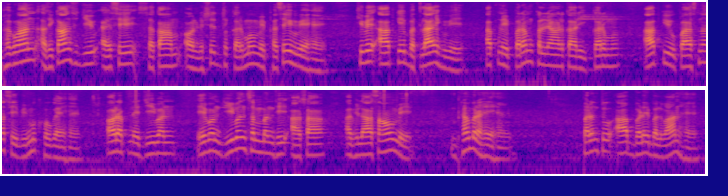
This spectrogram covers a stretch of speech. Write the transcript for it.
भगवान अधिकांश जीव ऐसे सकाम और निषिद्ध कर्मों में फंसे हुए हैं कि वे आपके बतलाए हुए, अपने परम कल्याणकारी कर्म, आपकी उपासना से विमुख हो गए हैं और अपने जीवन एवं जीवन संबंधी आशा, अभिलाषाओं में भ्रम रहे हैं। परंतु आप बड़े बलवान हैं।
